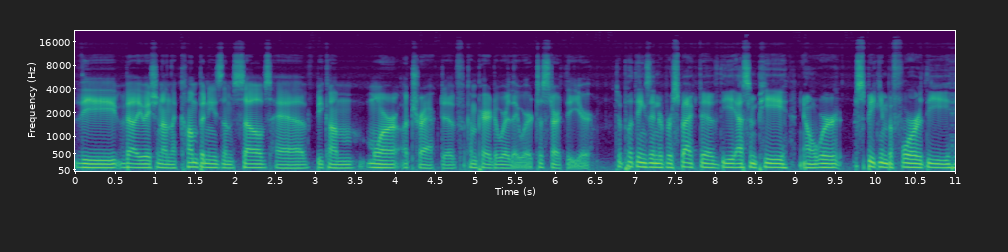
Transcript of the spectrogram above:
The valuation on the companies themselves have become more attractive compared to where they were to start the year to put things into perspective, the S&P, you know, we're speaking before the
